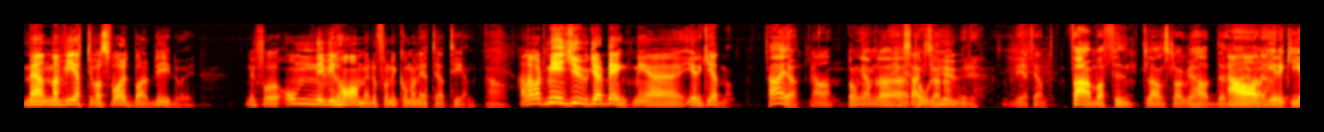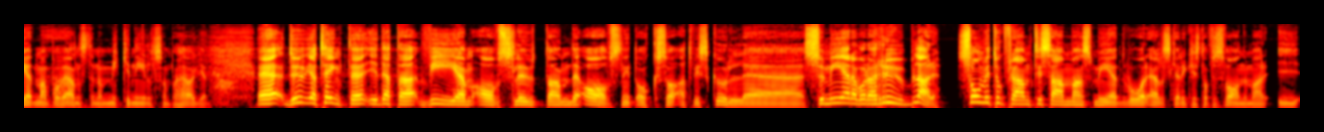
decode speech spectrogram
Men man vet ju vad svaret bara blir då. Ni får, om ni vill ha mig, då får ni komma ner till Aten. Ja. Han har varit med i ljugarbänk med eh, Erik Edman. ah, ja, Ja, de gamla exakt polarna. hur vet jag inte. Fan vad fint landslag vi hade Ja, Erik Edman på vänstern och Micke Nilsson på höger. Eh, du, jag tänkte i detta VM-avslutande avsnitt också att vi skulle eh, summera våra rublar som vi tog fram tillsammans med vår älskade Kristoffer Svanemar i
